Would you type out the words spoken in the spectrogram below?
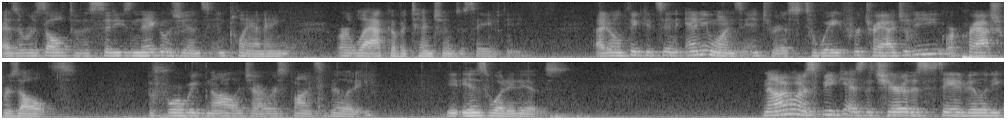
as a result of the city's negligence in planning or lack of attention to safety. I don't think it's in anyone's interest to wait for tragedy or crash results before we acknowledge our responsibility. It is what it is. Now I want to speak as the chair of the Sustainability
